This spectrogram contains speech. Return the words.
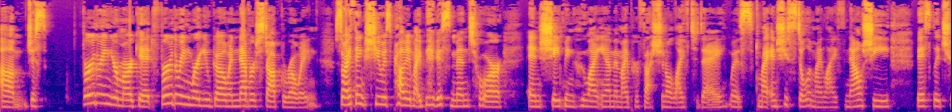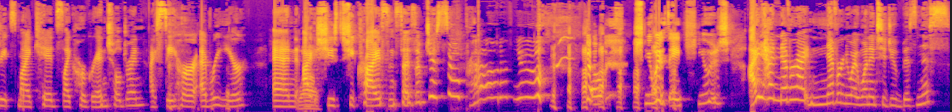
um, just furthering your market, furthering where you go, and never stop growing. So I think she was probably my biggest mentor in shaping who I am in my professional life today was my, and she's still in my life. Now she basically treats my kids like her grandchildren. I see her every year and wow. I, she, she cries and says, I'm just so proud you. so she was a huge, I had never, I never knew I wanted to do business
